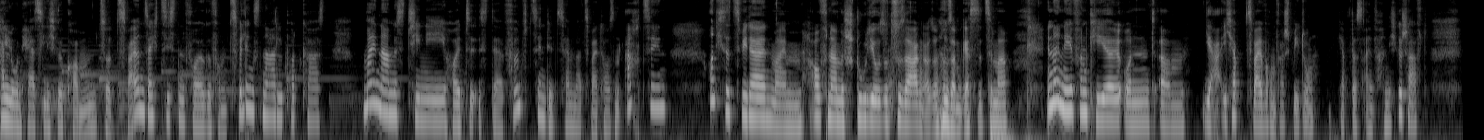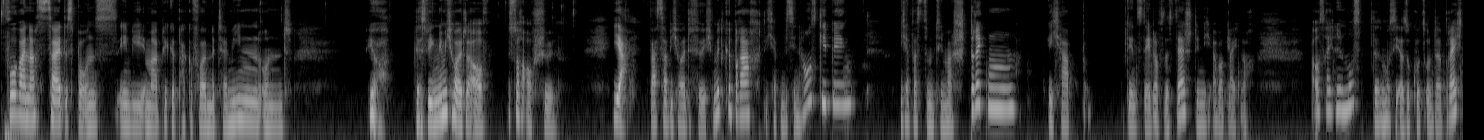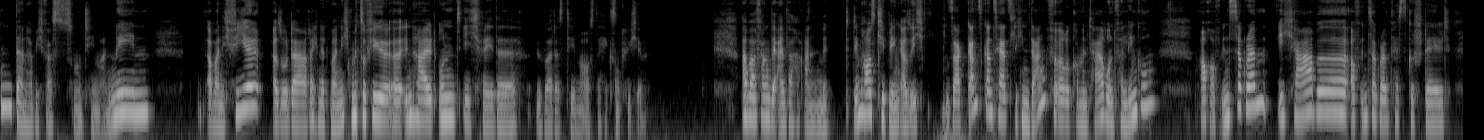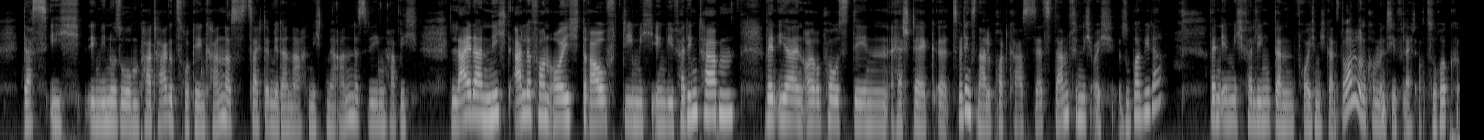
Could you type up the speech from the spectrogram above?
Hallo und herzlich willkommen zur 62. Folge vom Zwillingsnadel-Podcast. Mein Name ist Tini, heute ist der 15. Dezember 2018 und ich sitze wieder in meinem Aufnahmestudio sozusagen, also in unserem Gästezimmer in der Nähe von Kiel und ähm, ja, ich habe zwei Wochen Verspätung. Ich habe das einfach nicht geschafft. Vorweihnachtszeit ist bei uns irgendwie immer pickepacke voll mit Terminen und ja, deswegen nehme ich heute auf. Ist doch auch schön. Ja, was habe ich heute für euch mitgebracht? Ich habe ein bisschen Housekeeping. Ich habe was zum Thema Stricken. Ich habe den State of the Stash, den ich aber gleich noch ausrechnen muss. Dann muss ich also kurz unterbrechen. Dann habe ich was zum Thema Nähen, aber nicht viel. Also da rechnet man nicht mit so viel äh, Inhalt. Und ich rede über das Thema aus der Hexenküche. Aber fangen wir einfach an mit dem Housekeeping. Also ich sage ganz, ganz herzlichen Dank für eure Kommentare und Verlinkungen, auch auf Instagram. Ich habe auf Instagram festgestellt, dass ich irgendwie nur so ein paar Tage zurückgehen kann. Das zeigt er mir danach nicht mehr an. Deswegen habe ich leider nicht alle von euch drauf, die mich irgendwie verlinkt haben. Wenn ihr in eure Posts den Hashtag äh, Zwillingsnadel-Podcast setzt, dann finde ich euch super wieder. Wenn ihr mich verlinkt, dann freue ich mich ganz doll und kommentiere vielleicht auch zurück.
